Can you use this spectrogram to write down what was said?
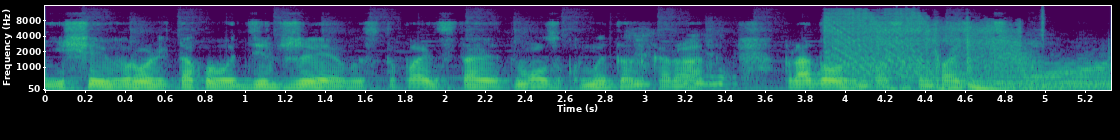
еще и в роли такого диджея выступает, ставит музыку, мы только рады. Продолжим после композиции.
